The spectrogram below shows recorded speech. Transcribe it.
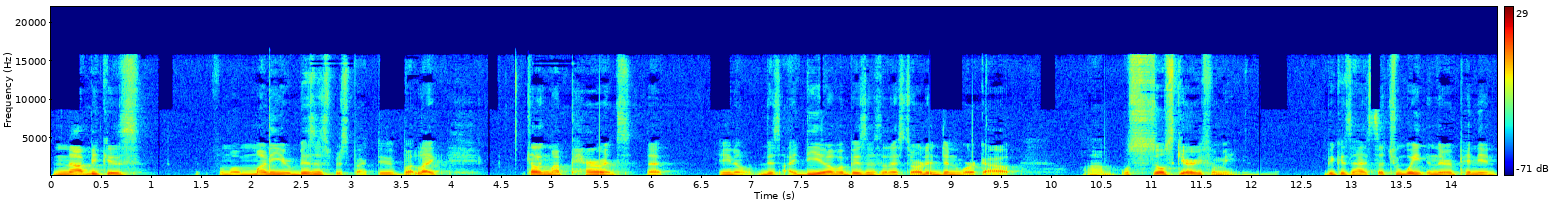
Not because from a money or business perspective, but like telling my parents that, you know, this idea of a business that I started didn't work out um, was so scary for me because I had such a weight in their opinion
